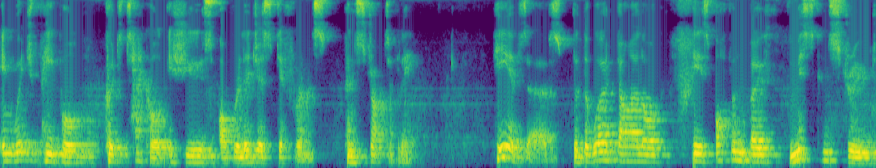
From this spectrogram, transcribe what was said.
in which people could tackle issues of religious difference constructively. He observes that the word dialogue is often both misconstrued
